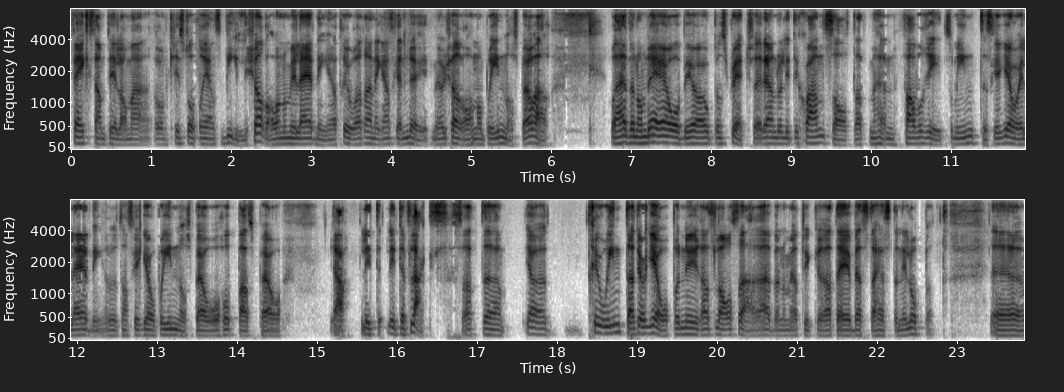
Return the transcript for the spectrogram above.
tveksam till om eh, Kristoffer ens vill köra honom i ledningen. Jag tror att han är ganska nöjd med att köra honom på innerspår här. Och även om det är Åby och open stretch så är det ändå lite chansartat med en favorit som inte ska gå i ledningen utan ska gå på innerspår och hoppas på ja, lite, lite flax. Så att eh, jag tror inte att jag går på Nyras Lars här även om jag tycker att det är bästa hästen i loppet. Eh,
